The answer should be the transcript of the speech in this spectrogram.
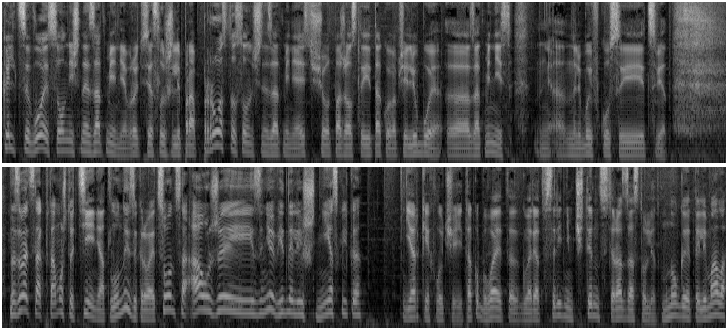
кольцевое солнечное затмение. Вроде все слышали про просто солнечное затмение, а есть еще вот, пожалуйста, и такое, вообще любое э, затмение есть э, на любой вкус и цвет. Называется так, потому что тень от Луны закрывает Солнце, а уже из-за нее видно лишь несколько ярких лучей. И такое бывает, э, говорят, в среднем 14 раз за 100 лет. Много это или мало?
